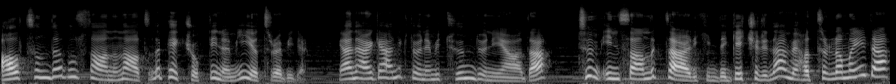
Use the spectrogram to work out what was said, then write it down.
altında, buzdağının altında pek çok dinamiği yatırabilir. Yani ergenlik dönemi tüm dünyada, tüm insanlık tarihinde geçirilen ve hatırlamayı da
